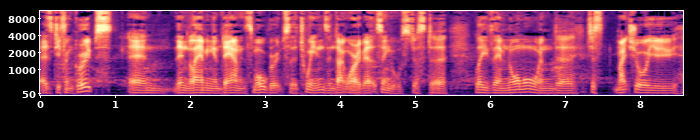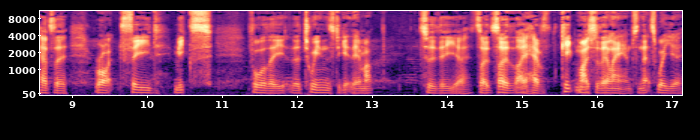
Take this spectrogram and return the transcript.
as different groups, and then lambing them down in small groups, the twins, and don't worry about the singles. Just uh, leave them normal and uh, just make sure you have the right feed mix for the, the twins to get them up to the uh, so so that they have keep most of their lambs, and that's where you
